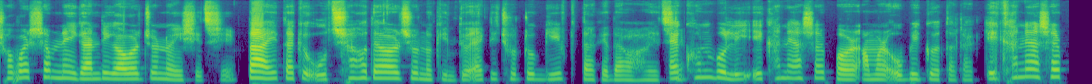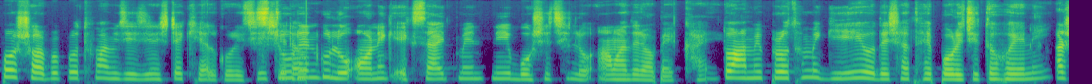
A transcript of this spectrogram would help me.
সবার সামনে এই গানটি গাওয়ার জন্য এসেছে। তাই তাকে উৎসাহ দেওয়ার জন্য কিন্তু একটি ছোট গিফট তাকে দেওয়া হয়েছে। এখন বলি এখানে আসার পর আমার অভিজ্ঞতাটা এখানে আসার পর সর্বপ্রথম আমি যে জিনিসটা খেয়াল করেছি স্টুডেন্টগুলো অনেক এক্সাইটমেন্ট নিয়ে বসেছিল আমাদের অপেক্ষায়। তো আমি প্রথমে গিয়েই ওদের সাথে পরিচিত হয়ে নিই আর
